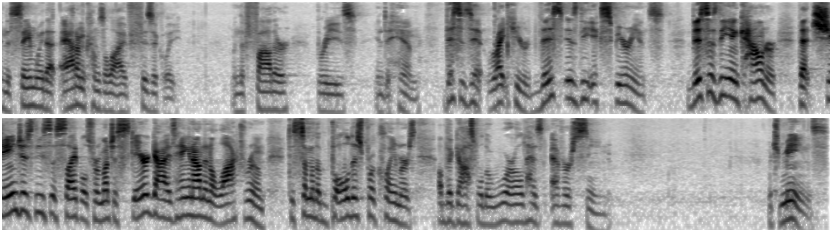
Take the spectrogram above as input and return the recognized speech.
in the same way that Adam comes alive physically when the Father breathes into him. This is it right here. This is the experience. This is the encounter that changes these disciples from a bunch of scared guys hanging out in a locked room to some of the boldest proclaimers of the gospel the world has ever seen. Which means,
